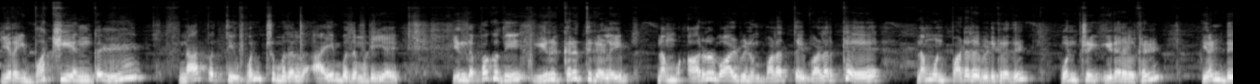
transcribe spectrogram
இறை வாக்கியங்கள் நாற்பத்தி ஒன்று முதல் ஐம்பது முடிய. இந்த பகுதி இரு கருத்துக்களை நம் அருள் வாழ்வின் வளத்தை வளர்க்க நம்முன் படர விடுகிறது. ஒன்று இடரல்கள் இரண்டு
